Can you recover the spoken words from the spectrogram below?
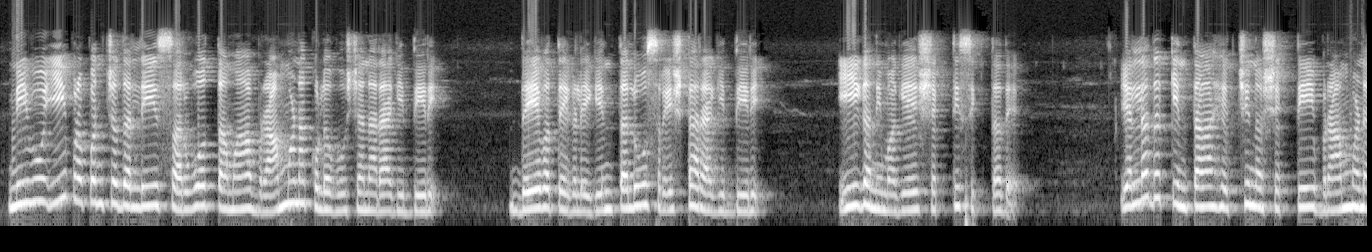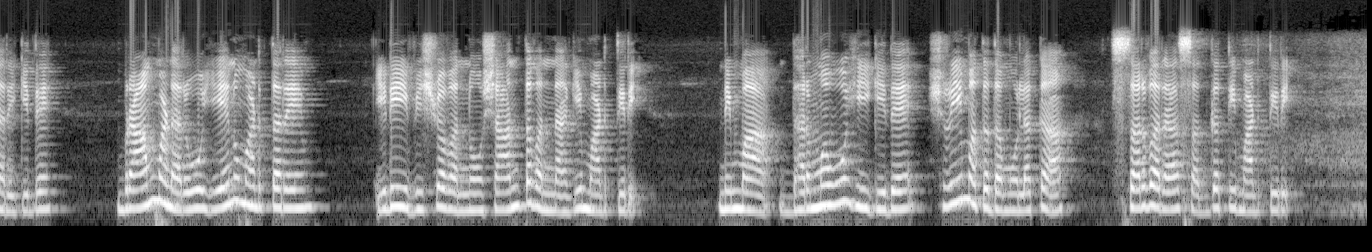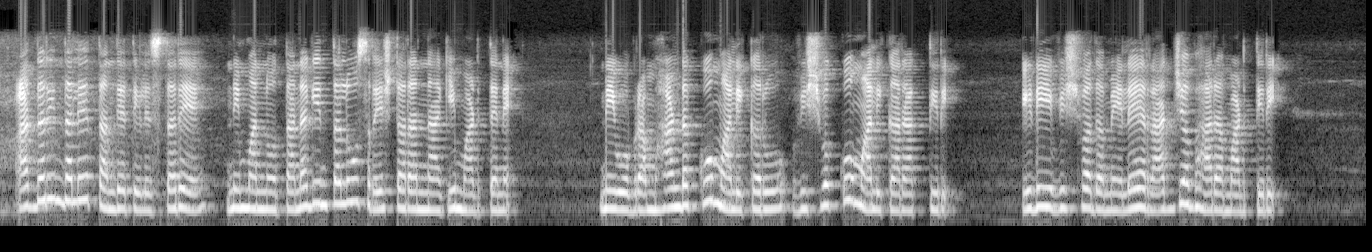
ನೀವು ಈ ಪ್ರಪಂಚದಲ್ಲಿ ಸರ್ವೋತ್ತಮ ಬ್ರಾಹ್ಮಣ ಕುಲಭೂಷಣರಾಗಿದ್ದೀರಿ. ದೇವತೆಗಳಿಗಿಂತಲೂ ಶ್ರೇಷ್ಠರಾಗಿದ್ದೀರಿ. ಈಗ ನಿಮಗೆ ಶಕ್ತಿ ಸಿಗ್ತದೆ. ಎಲ್ಲದಕ್ಕಿಂತ ಹೆಚ್ಚಿನ ಶಕ್ತಿ ಬ್ರಾಹ್ಮಣರಿಗಿದೆ. ಬ್ರಾಹ್ಮಣರು ಏನು ಮಾಡ್ತಾರೆ? ಇಡೀ ವಿಶ್ವವನ್ನು ಶಾಂತವನ್ನಾಗಿ ಮಾಡ್ತೀರಿ. ನಿಮ್ಮ ಧರ್ಮವೂ ಹೀಗಿದೆ. ಶ್ರೀಮತದ ಮೂಲಕ ಸರ್ವರ ಸದ್ಗತಿ ಮಾಡ್ತೀರಿ. ಆದ್ದರಿಂದಲೇ ತಂದೆ ತಿಳಿಸ್ತಾರೆ ನಿಮ್ಮನ್ನು ತನಗಿಂತಲೂ ಶ್ರೇಷ್ಠರನ್ನಾಗಿ ಮಾಡ್ತೇನೆ. ನೀವು ಬ್ರಹ್ಮಾಂಡಕ್ಕೂ ಮಾಲೀಕರು, ವಿಶ್ವಕ್ಕೂ ಮಾಲೀಕರಾಗ್ತೀರಿ. ಇಡೀ ವಿಶ್ವದ ಮೇಲೆ ರಾಜ್ಯಭಾರ ಮಾಡ್ತೀರಿ.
